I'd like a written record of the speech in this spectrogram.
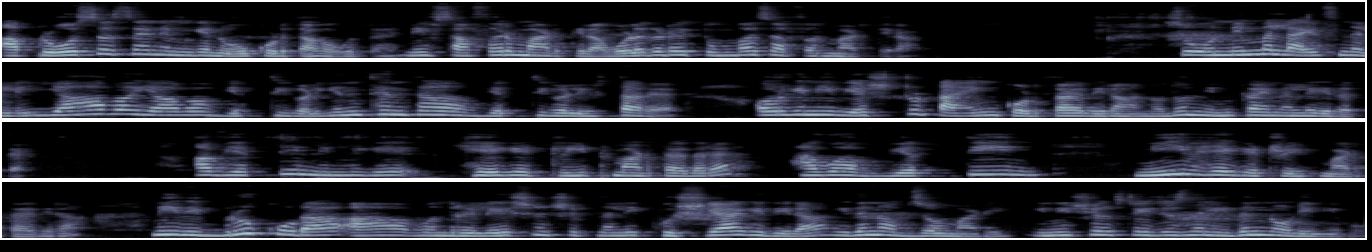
ಆ ಪ್ರೋಸೆಸ್ಸೇ ನಿಮಗೆ ನೋವು ಕೊಡ್ತಾ ಹೋಗುತ್ತೆ. ನೀವು ಸಫರ್ ಮಾಡ್ತೀರಾ, ಒಳಗಡೆ ತುಂಬಾ ಸಫರ್ ಮಾಡ್ತೀರಾ? ಸೊ ನಿಮ್ಮ ಲೈಫ್ನಲ್ಲಿ ಯಾವ ಯಾವ ವ್ಯಕ್ತಿಗಳು, ಎಂಥೆಂಥ ವ್ಯಕ್ತಿಗಳು ಇರ್ತಾರೆ, ಅವ್ರಿಗೆ ನೀವು ಎಷ್ಟು ಟೈಮ್ ಕೊಡ್ತಾ ಇದ್ದೀರಾ ಅನ್ನೋದು ನಿಮ್ಮ ಕೈನಲ್ಲೇ ಇರುತ್ತೆ. ಆ ವ್ಯಕ್ತಿ ನಿಮಗೆ ಹೇಗೆ ಟ್ರೀಟ್ ಮಾಡ್ತಾ ಇದ್ದಾರೆ ಹಾಗೂ ಆ ವ್ಯಕ್ತಿ ನೀವು ಹೇಗೆ ಟ್ರೀಟ್ ಮಾಡ್ತಾ ಇದ್ದೀರಾ ನೀವಿಬ್ರು ಕೂಡ ಆ ಒಂದು ರಿಲೇಶನ್ಶಿಪ್ನಲ್ಲಿ ಖುಷಿಯಾಗಿದ್ದೀರಾ? ಇದನ್ನ ಅಬ್ಸರ್ವ್ ಮಾಡಿ. ಇನಿಷಿಯಲ್ ಸ್ಟೇಜಸ್ನಲ್ಲಿ ಇದನ್ನ ನೋಡಿ ನೀವು.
